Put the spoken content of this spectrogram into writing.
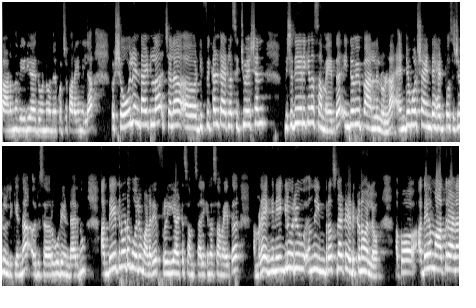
കാണുന്ന വീഡിയോ ആയതുകൊണ്ടും അതിനെക്കുറിച്ച് പറയുന്നില്ല. അപ്പോൾ ഷോയിൽ ഉണ്ടായിട്ടുള്ള ചില ഡിഫിക്കൽട്ട് ആയിട്ടുള്ള സിറ്റുവേഷൻ വിശദീകരിക്കുന്ന സമയത്ത് ഇന്റർവ്യൂ പാനലിലുള്ള എൻഡമോൾ ഷൈന്റെ ഹെഡ് പൊസിഷനിൽ ഇരിക്കുന്ന ഒരു സാർ കൂടി ഉണ്ടായിരുന്നു. അദ്ദേഹത്തിനോട് പോലും വളരെ ഫ്രീ ആയിട്ട് സംസാരിക്കുന്ന സമയത്ത് നമ്മളെ എങ്ങനെയെങ്കിലും ഒരു ഒന്ന് ഇംപ്രസ്ഡ് ആയിട്ട് എടുക്കണമല്ലോ. അപ്പോൾ അദ്ദേഹം മാത്രമാണ്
